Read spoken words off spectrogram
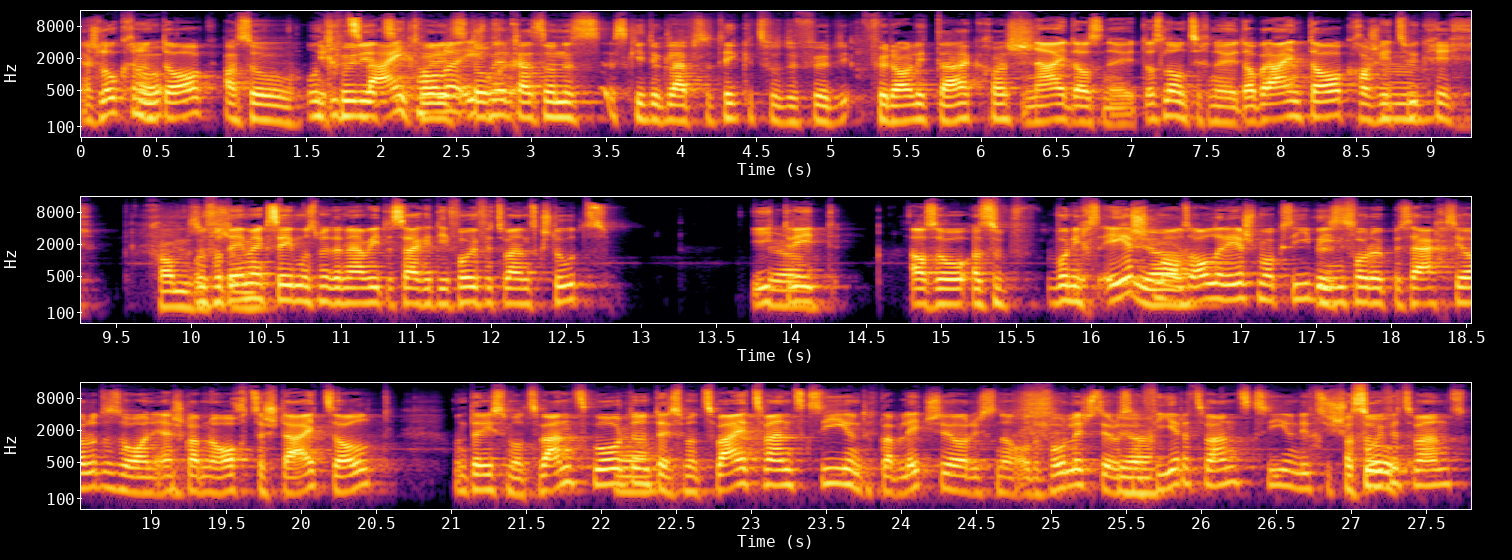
Hast du locker einen Oh, Tag. Also, Und ich die würde jetzt, ich würde jetzt doch kein so ein, es gibt ja, glaube ich, so Tickets, wo du für, für alle Tage kannst, Nein, das nicht. Das lohnt sich nicht. Aber einen Tag kannst du jetzt wirklich, kann man und von dem her gesehen muss man dann auch wieder sagen, die 25 Stutz Eintritt, also, Also, wo ich das erste Ja. Mal, das allererste Mal gewesen bin, vor etwa sechs Jahren oder so, habe ich erst, glaube ich, noch 18 Steine gezahlt. Und dann ist es mal 20 geworden Ja. und dann ist es mal 22 gewesen und ich glaube, letztes Jahr ist es noch, oder vorletztes Jahr ist es Ja. noch 24 gewesen und jetzt ist es schon Also- 25.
